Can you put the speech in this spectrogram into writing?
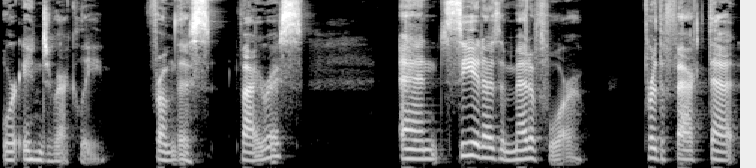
or indirectly from this virus and see it as a metaphor for the fact that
